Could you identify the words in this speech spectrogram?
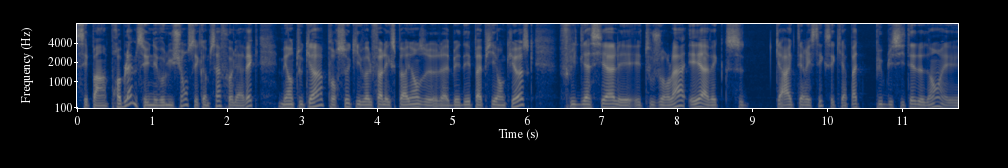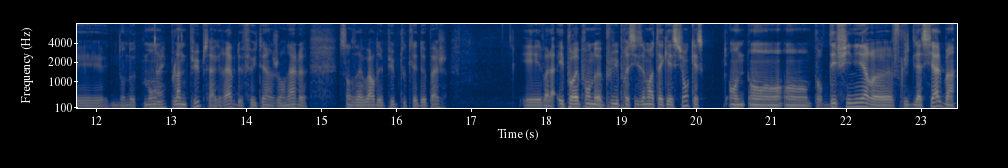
c'est pas un problème, c'est une évolution, c'est comme ça, faut aller avec. Mais en tout cas, pour ceux qui veulent faire l'expérience de la BD papier en kiosque, Fluide Glacial est, est toujours là et avec ce caractéristique, c'est qu'il n'y a pas de publicité dedans et dans notre monde Ouais. plein de pubs, c'est agréable de feuilleter un journal euh, sans avoir de pub toutes les deux pages. Et voilà. Et pour répondre plus précisément à ta question, qu'est-ce en- en- en- pour définir euh, fluide glacial, ben,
